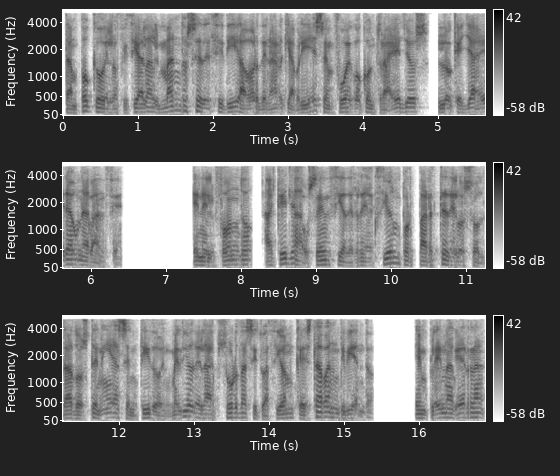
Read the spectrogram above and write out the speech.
tampoco el oficial al mando se decidía a ordenar que abriesen fuego contra ellos, lo que ya era un avance. En el fondo, aquella ausencia de reacción por parte de los soldados tenía sentido en medio de la absurda situación que estaban viviendo. En plena guerra,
